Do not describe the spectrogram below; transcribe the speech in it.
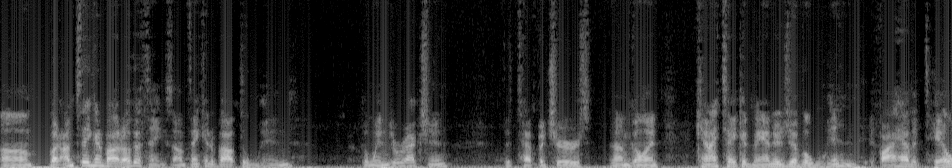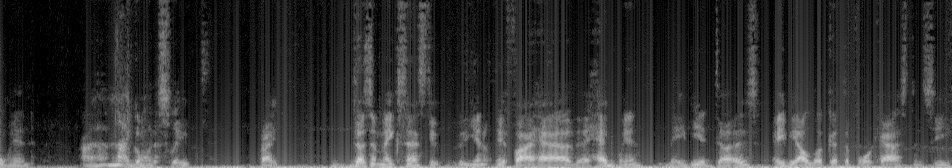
Um, but I'm thinking about other things. I'm thinking about the wind, the wind direction, the temperatures, and I'm going, can I take advantage of a wind? If I have a tailwind, I'm not going to sleep, right? Doesn't make sense to you know. If I have a headwind, maybe it does. Maybe I'll look at the forecast and see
